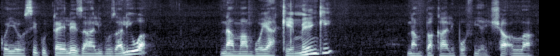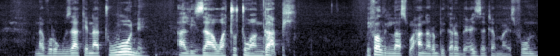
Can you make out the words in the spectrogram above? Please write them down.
Kwa hiyo siku tutaeleza alivyozaliwa na mambo yake mengi na mpaka alipofia insha Allah na vurugu zake, na tuone alizaa watoto wangapi. Bifadlillah subhana rabbika rabbil izzati amma yasifun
